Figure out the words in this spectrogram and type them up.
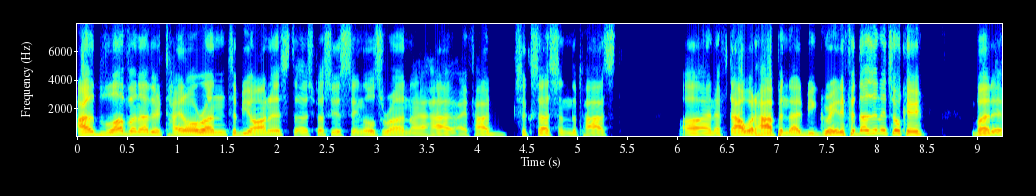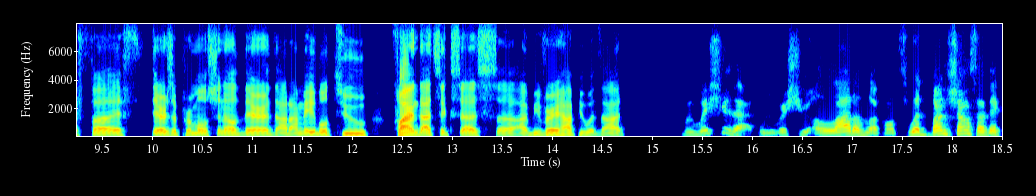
I would love another title run, to be honest, uh, especially a singles run. I had I've had success in the past, uh, and if that would happen, that'd be great. If it doesn't, it's okay. But if uh, if there's a promotion out there that I'm able to find that success, uh, I'd be very happy with that. We wish you that. We wish you a lot of luck. On te souhaite bonne chance avec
